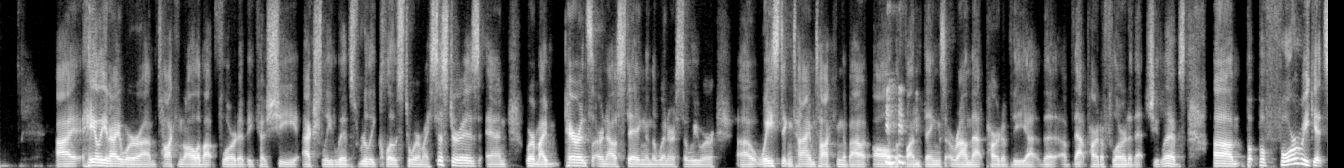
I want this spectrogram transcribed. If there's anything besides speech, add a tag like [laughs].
I, Haley and I were um, talking all about Florida because she actually lives really close to where my sister is and where my parents are now staying in the winter. So we were uh, wasting time talking about all the fun [laughs] things around that part of the uh, the of that part of Florida that she lives. Um, but before we get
